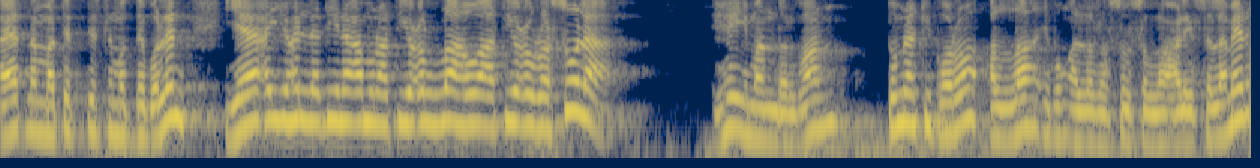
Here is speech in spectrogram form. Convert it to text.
আয়াত নাম্বার তেত্রিশের মধ্যে বলেন, ইয়া আল্লাহ রসুলা হে ইমানদারগণ তোমরা কি করো? আল্লাহ এবং আল্লাহ রসুল সাল্লাহ আলি সাল্লামের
